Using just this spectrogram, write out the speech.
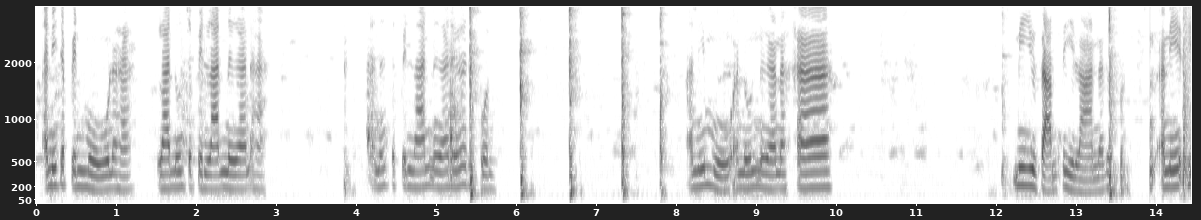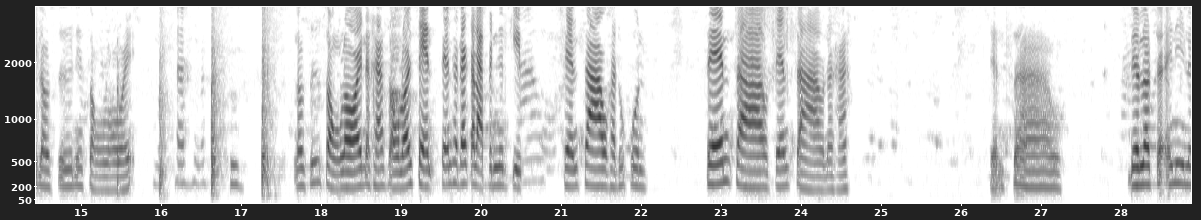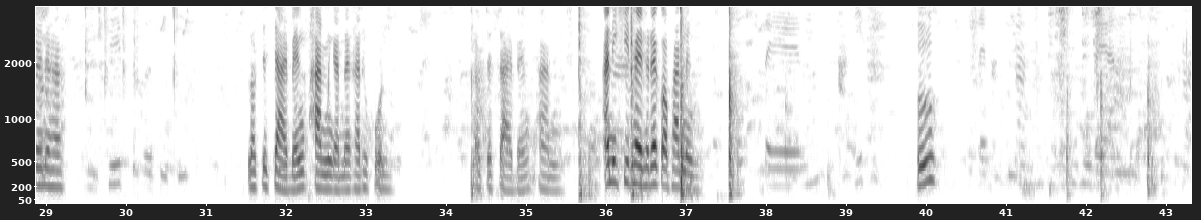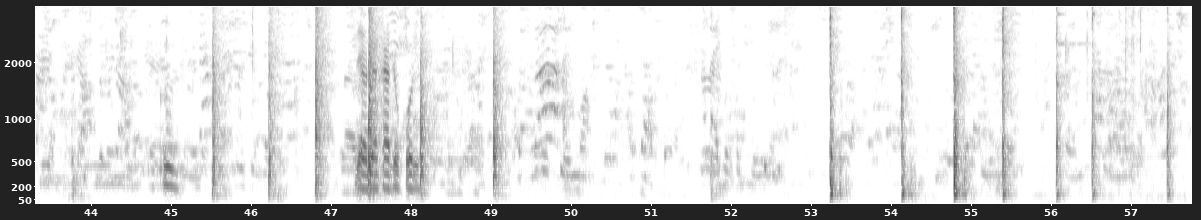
อันนี้จะเป็นหมูนะคะ ร้านนู้นจะเป็นร้านเนื้อนะคะ อันนั้นจะเป็นร้านเนื้อเด้อทุกคน อันนี้หมูอันนู้นเนื้อนะคะ มีอยู่สามสี่ร้านนะทุกคน อันนี้ที่เราซื้อเนี่ยสองร้อยเราซื้อสองร้อยนะคะสองร้อยแสนแสนเท่าได้กระดาษเป็นเงินกีบแสนซาวค่ะทุกคนแสนซาวแสนซาวนะคะแสนซาวเดี๋ยวเราจะไอ้นี่เลยนะคะ เราจะจ่ายแบงค์พันกันนะคะ ทุกคน เราจะจ่ายแบงค์พัน อันนี้คิดให้เท่าได้กว่าพันหนึ่งเซน อืมเซนหันทีแซนอืมเดี๋ยวนะคะทุกคนศูนย์บอกอะไรพวกคุณศูนย์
